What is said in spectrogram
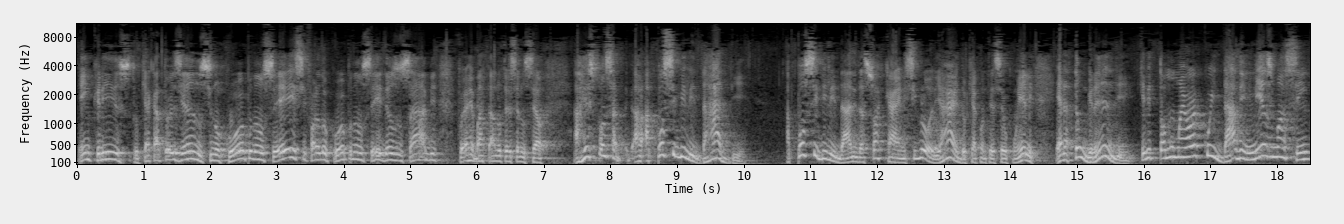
em Cristo que há 14 anos, se no corpo não sei, se fora do corpo não sei, Deus o sabe, foi arrebatado no terceiro céu. A, responsa a, possibilidade, a possibilidade da sua carne se gloriar do que aconteceu com ele era tão grande que ele toma o maior cuidado e mesmo assim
